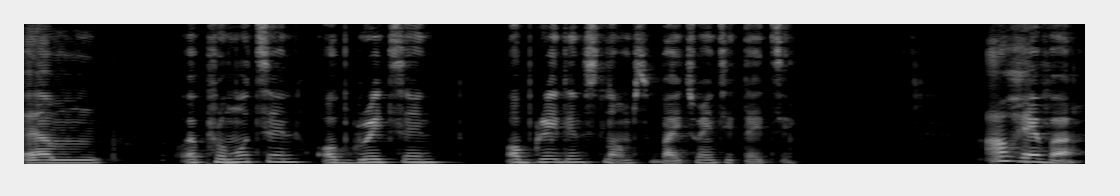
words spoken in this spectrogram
um, uh, promoting upgrading, upgrading slums by 2030. However,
